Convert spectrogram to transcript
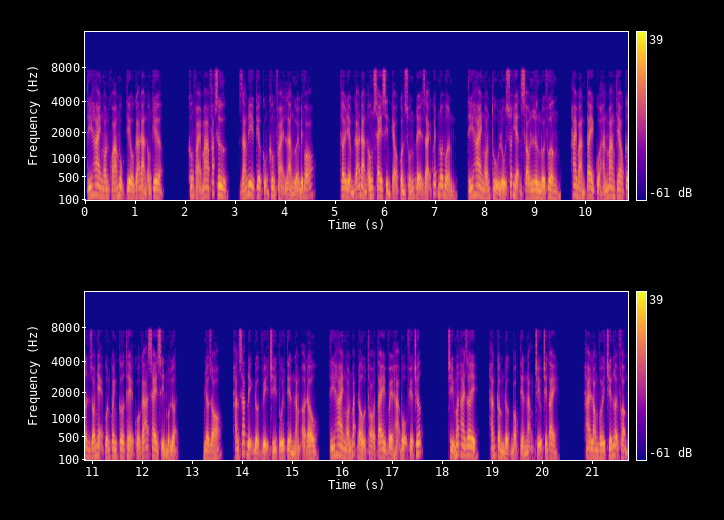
tí hai ngón khóa mục tiêu gã đàn ông kia. Không phải ma pháp sư, dáng đi kia cũng không phải là người biết võ. Thời điểm gã đàn ông say xỉn kéo quần xuống để giải quyết nỗi buồn, tí hai ngón thủ lù xuất hiện sau lưng đối phương, hai bàn tay của hắn mang theo cơn gió nhẹ quấn quanh cơ thể của gã say xỉn một lượn nhờ gió, hắn xác định được vị trí túi tiền nằm ở đâu tí hai ngón bắt đầu thò tay về hạ bộ phía trước. Chỉ mất hai giây, hắn cầm được bọc tiền nặng trĩu trên tay. Hài lòng với chiến lợi phẩm,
